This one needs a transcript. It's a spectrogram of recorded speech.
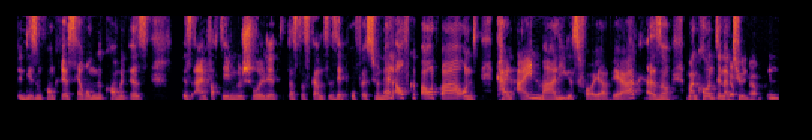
in diesem Kongress herumgekommen ist, ist einfach dem geschuldet, dass das Ganze sehr professionell aufgebaut war und kein einmaliges Feuerwerk. Also man konnte natürlich ja, ja.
